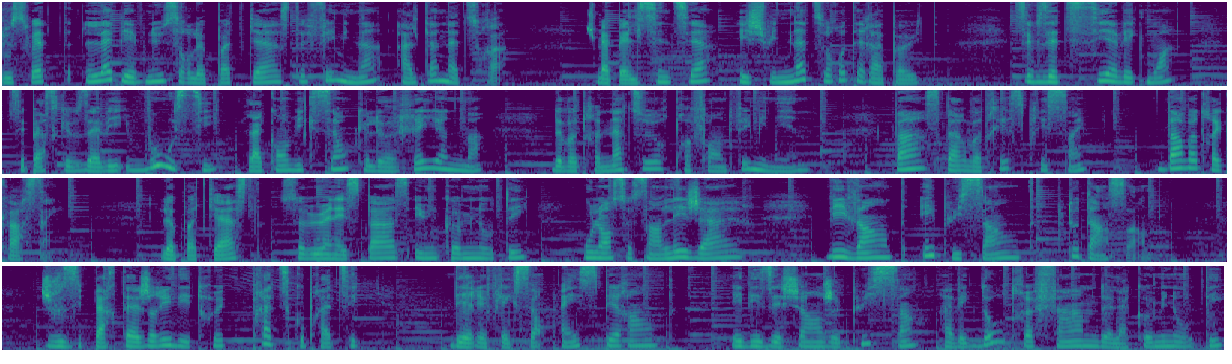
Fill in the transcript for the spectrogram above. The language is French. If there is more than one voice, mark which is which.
Speaker 1: Je vous souhaite la bienvenue sur le podcast Féminin Alta Natura. Je m'appelle Cynthia et je suis naturothérapeute. Si vous êtes ici avec moi, c'est parce que vous avez vous aussi la conviction que le rayonnement de votre nature profonde féminine passe par votre esprit sain dans votre corps sain. Le podcast se veut un espace et une communauté où l'on se sent légère, vivante et puissante tout ensemble. Je vous y partagerai des trucs pratico-pratiques, des réflexions inspirantes et des échanges puissants avec d'autres femmes de la communauté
